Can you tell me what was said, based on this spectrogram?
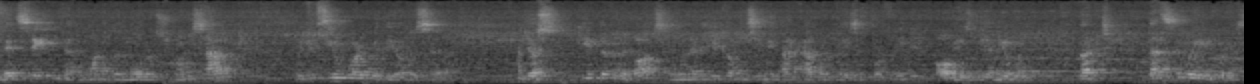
Let's say that one of the motors runs out, we can still work with the other seven. Okay. Just keep them in a box, and whenever you come and see me back, I'll replace it for free. Obviously, a new one. But that's the way it works.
